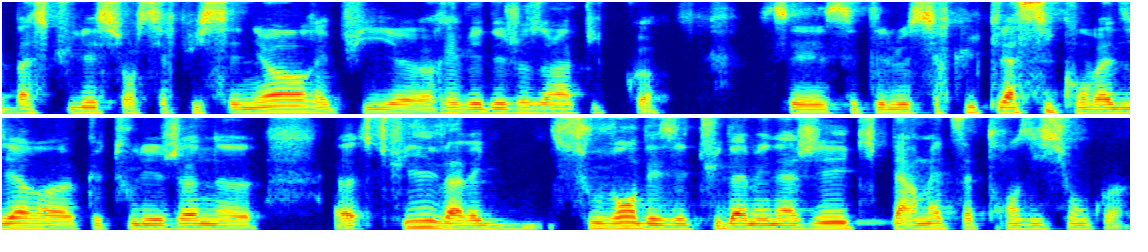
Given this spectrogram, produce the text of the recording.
basculer sur le circuit senior et puis rêver des Jeux Olympiques, quoi c'était le circuit classique, on va dire, euh, que tous les jeunes euh, euh, suivent, avec souvent des études aménagées qui permettent cette transition. Quoi.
